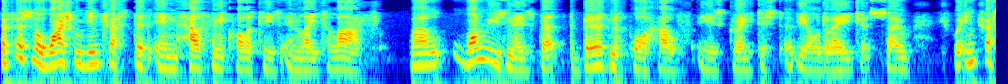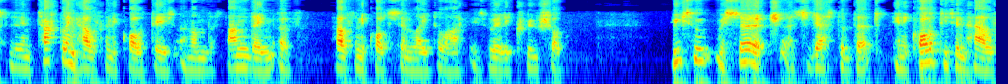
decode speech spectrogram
So first of all, why should we be interested in health inequalities in later life? Well, one reason is that the burden of poor health is greatest at the older ages. So if we're interested in tackling health inequalities, and understanding of health inequalities in later life is really crucial. Recent research has suggested that inequalities in health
